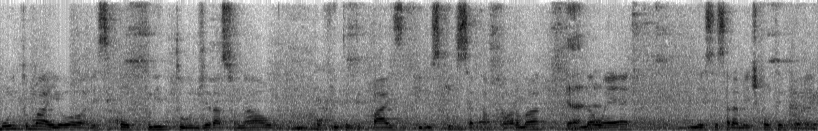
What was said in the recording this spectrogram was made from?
muito maior, esse conflito geracional, um conflito entre pais e filhos que de certa forma não é necessariamente contemporâneo.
